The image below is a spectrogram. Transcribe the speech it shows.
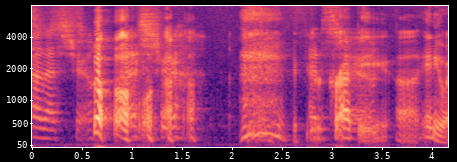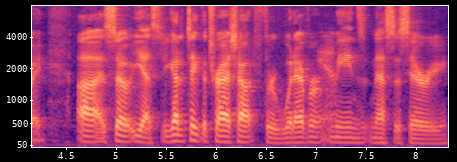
Oh, that's true. That's true. If you're That's crappy. Uh, anyway, uh, so yes, you got to take the trash out through whatever Yeah. means necessary.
